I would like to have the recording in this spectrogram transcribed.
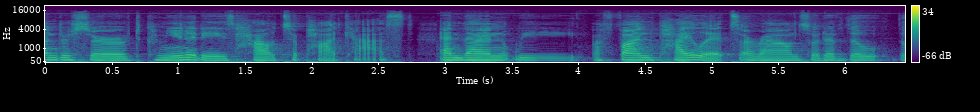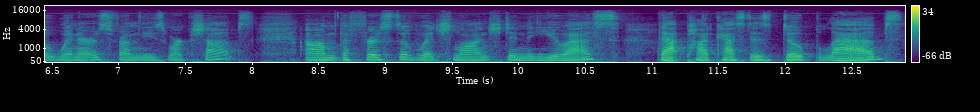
underserved communities how to podcast. And then we fund pilots around sort of the, the winners from these workshops. Um, the first of which launched in the US. That podcast is Dope Labs.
